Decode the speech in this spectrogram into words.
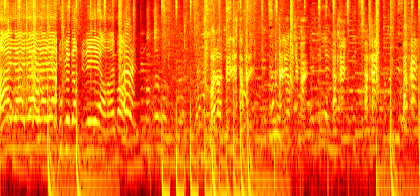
Aïe aïe aïe aïe aïe. Boucle hier, vraiment. Voilà, fais-lui s'il te plaît. Fais-lui un petit peu. Monte-lui. Monte-lui.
